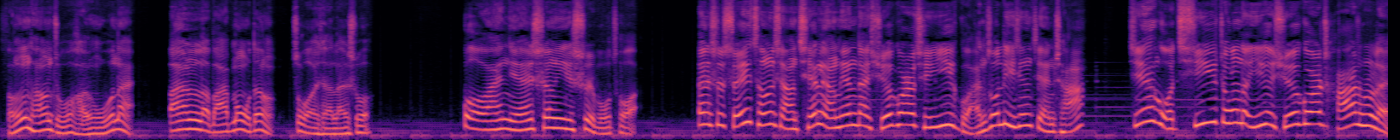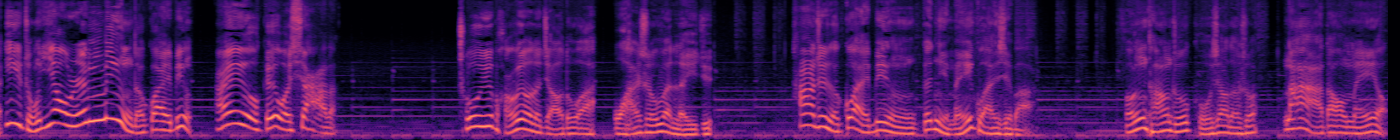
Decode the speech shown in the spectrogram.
冯堂主很无奈，搬了把木凳坐下来说：“过完年生意是不错。”但是谁曾想，前两天带学官去医馆做例行检查，结果其中的一个学官查出来一种要人命的怪病，哎呦，给我吓的！出于朋友的角度啊，我还是问了一句：“他这个怪病跟你没关系吧？”冯堂主苦笑地说：“那倒没有，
